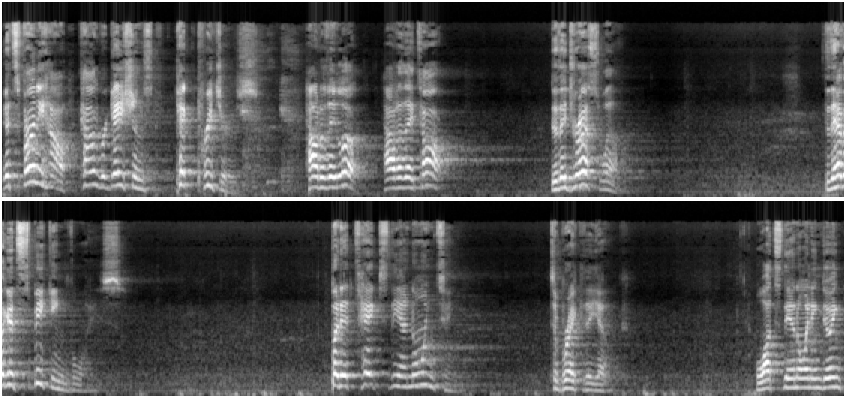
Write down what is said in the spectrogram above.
It's funny how congregations pick preachers. How do they look? How do they talk? Do they dress well? Do they have a good speaking voice? But it takes the anointing to break the yoke. What's the anointing doing?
